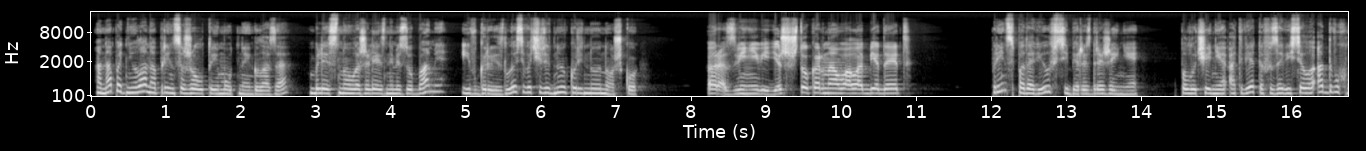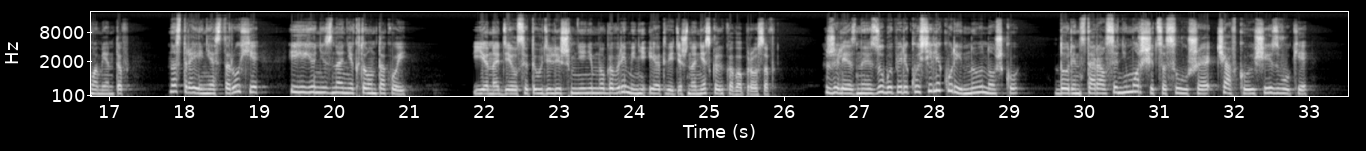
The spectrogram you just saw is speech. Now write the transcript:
Она подняла на принца желтые мутные глаза, блеснула железными зубами и вгрызлась в очередную куриную ножку. «Разве не видишь, что карнавал обедает?» Принц подавил в себе раздражение. Получение ответов зависело от двух моментов – настроения старухи и ее незнание, кто он такой. «Я надеялся, ты уделишь мне немного времени и ответишь на несколько вопросов», Железные зубы перекусили куриную ножку. Дорин старался не морщиться, слушая чавкающие звуки.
